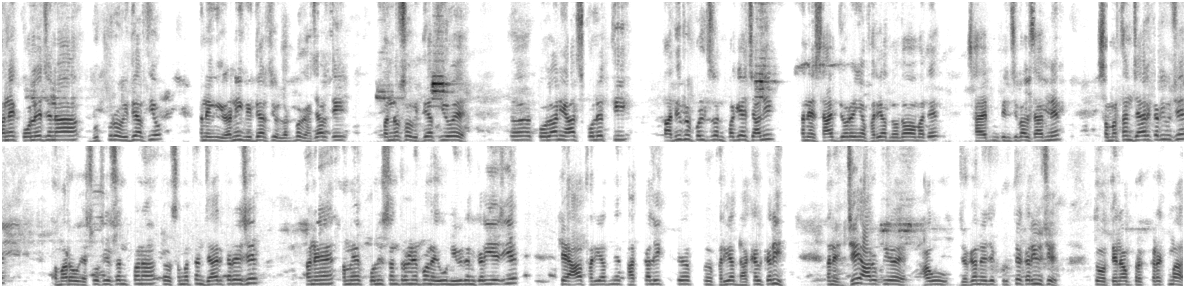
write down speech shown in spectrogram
અને કોલેજના ભૂતપૂર્વ વિદ્યાર્થીઓ અને રનિંગ વિદ્યાર્થીઓ લગભગ હજારથી પંદરસો વિદ્યાર્થીઓએ તોલાની આર્ટ્સ કોલેજથી આદિપુર પોલીસ પગે ચાલી અને સાહેબ જોડે અહીંયા ફરિયાદ નોંધાવવા માટે સાહેબ પ્રિન્સિપાલ સાહેબને સમર્થન જાહેર કર્યું છે. અમારું એસોસિએશન પણ સમર્થન જાહેર કરે છે અને અમે પોલીસ તંત્રને પણ એવું નિવેદન કરીએ છીએ કે આ ફરિયાદને તાત્કાલિક ફરિયાદ દાખલ કરી અને જે આરોપીઓએ આવું જઘન્ય જે કૃત્ય કર્યું છે તો તેના ઉપર કડકમાં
